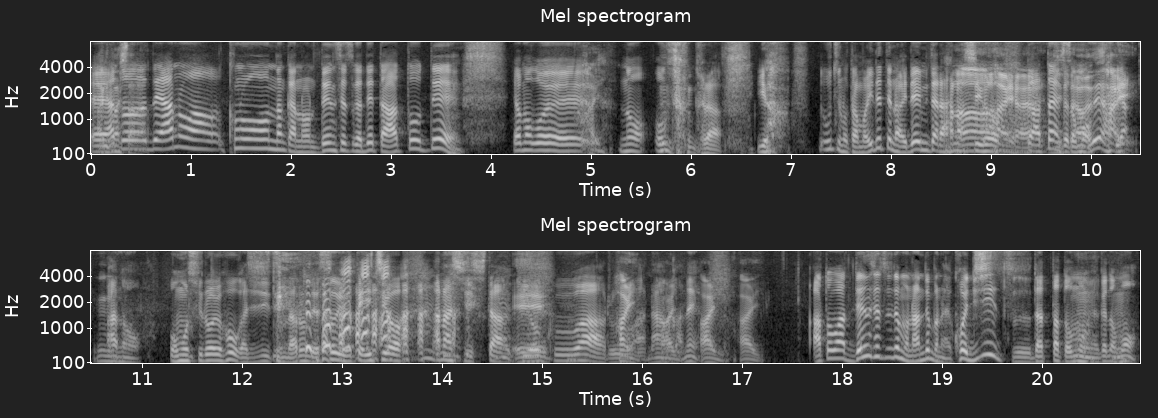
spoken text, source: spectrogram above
えーああとであのこのなんかの伝説が出た後で、山越えの奥さんから「い。やうちの玉入れてないで」みたいな話があったんやけども、はねはい。いやうん。あの面白い方が事実になるんです言って一応話した 記憶はあるわ、はいなんかね、あとは伝説でも何でもない。これ事実だったと思うんやけども、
